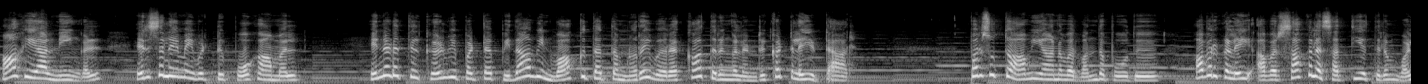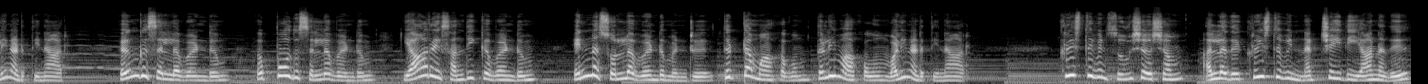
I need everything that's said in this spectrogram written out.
ஆகையால் நீங்கள் எருசலேமை விட்டு போகாமல் என்னிடத்தில் கேள்விப்பட்ட பிதாவின் வாக்கு தத்தம் நிறைவேற காத்திருங்கள் என்று கட்டளையிட்டார். பரிசுத்த ஆவியானவர் வந்தபோது அவர்களை அவர் சகல சத்தியத்திலும் வழிநடத்தினார். எங்கு செல்ல வேண்டும் எப்போது செல்ல வேண்டும் யாரை சந்திக்க வேண்டும் என்ன சொல்ல வேண்டும் என்று திட்டமாகவும் தெளிவாகவும் வழிநடத்தினார். கிறிஸ்துவின் சுவிசேஷம் அல்லது கிறிஸ்துவின் நற்செய்தியானது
